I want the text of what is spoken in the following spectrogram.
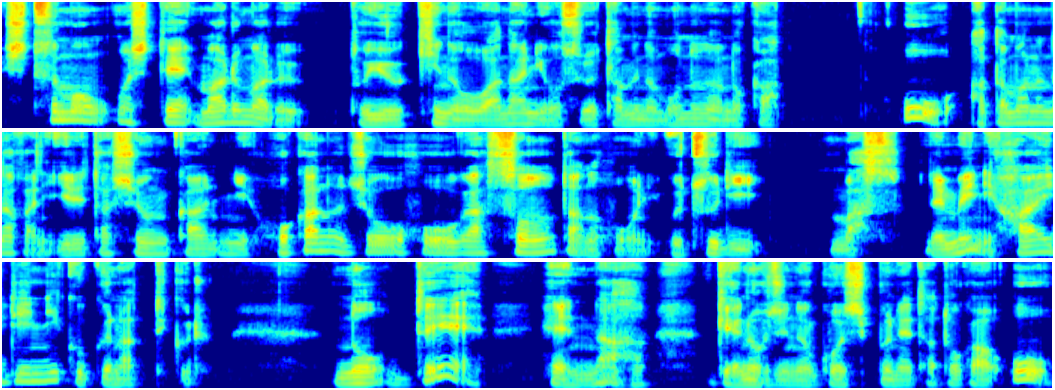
質問をして〇〇という機能は何をするためのものなのかを頭の中に入れた瞬間に他の情報がその他の方に移ります。で、目に入りにくくなってくるので、変な芸能人のゴシップネタとかを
